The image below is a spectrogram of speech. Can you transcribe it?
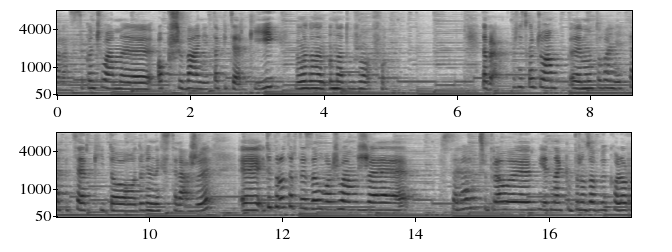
Dobra, zakończyłam e, obszywanie tapicerki. Wygląda ona dużo. Dobra, właśnie skończyłam e, montowanie tapicerki do drewnianych stelaży. E, I dopiero teraz zauważyłam, że stelaże przybrały jednak brązowy kolor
